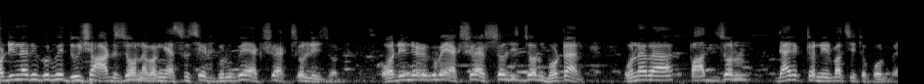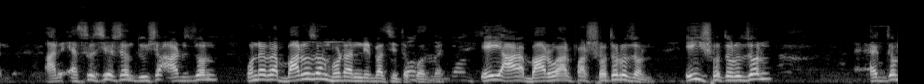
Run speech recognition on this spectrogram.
অর্ডিনারি গ্রুপে দুইশো আট জন এবং অ্যাসোসিয়েট গ্রুপে একশো একচল্লিশ জন। অর্ডিনারি গ্রুপে একশো একচল্লিশ জন ভোটার ওনারা পাঁচজন ডাইরেক্টর নির্বাচিত করবেন। আর অ্যাসোসিয়েশন দুইশো আট জন ওনারা বারো জন ভোটার নির্বাচিত করবেন। এই বারো আর পাঁচ সতেরো জন এই সতেরো জন একজন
